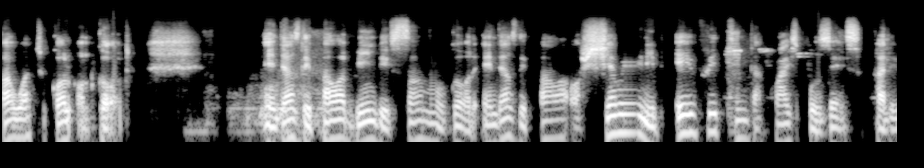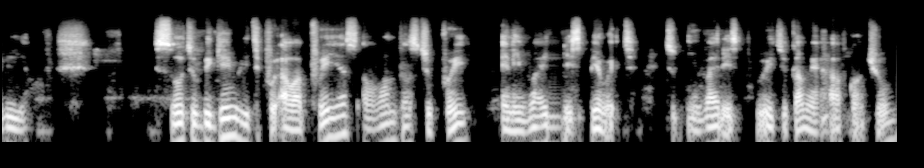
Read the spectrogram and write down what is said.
power to call on God. And that's the power being the Son of God. And that's the power of sharing in everything that Christ possesses. Hallelujah. So to begin with our prayers, I want us to pray and invite the Spirit to invite the Spirit to come and have control,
